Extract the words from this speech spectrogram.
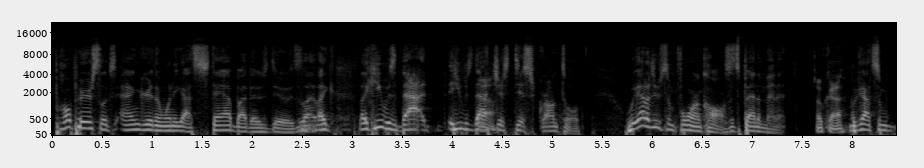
Paul Pierce looks angrier than when he got stabbed by those dudes. Like like like he was that he was that Yeah. just disgruntled. We got to do some foreign calls. It's been a minute. Okay. We got some.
